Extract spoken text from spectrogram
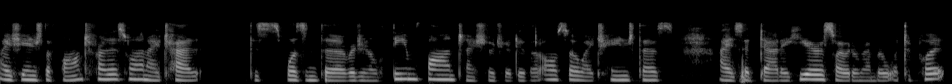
I changed the font for this one. I had, this wasn't the original theme font. I showed you how to do that also. I changed this. I said data here so I would remember what to put.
